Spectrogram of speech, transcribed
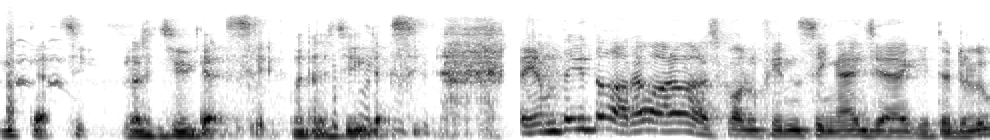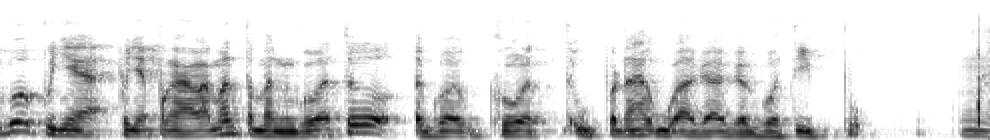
juga sih, benar juga sih, benar juga sih. Yang penting itu orang-orang harus convincing aja gitu. Dulu gue punya punya pengalaman teman gue tuh, gue gue pernah gue agak-agak gue tipu. Hmm.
